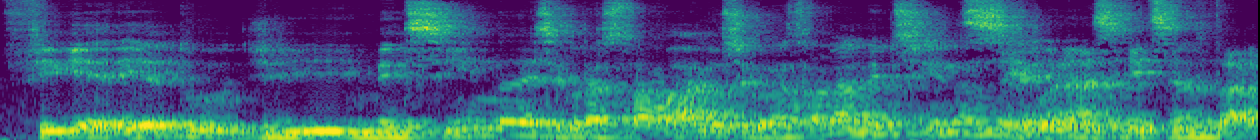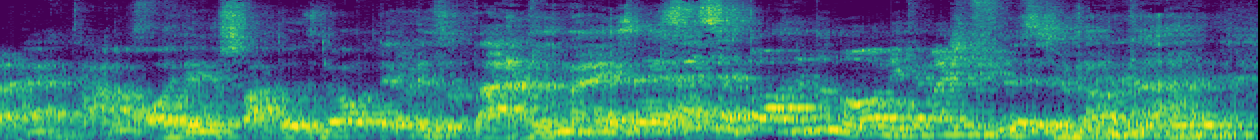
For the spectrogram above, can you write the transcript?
Figueiredo de Medicina e Segurança do Trabalho ou Segurança do Trabalho e Medicina? Segurança e medicina do trabalho. É, tá. A ordem dos fatores não altera o resultado, mas Você é. acertou a ordem do nome, que é mais difícil. Então, tá.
